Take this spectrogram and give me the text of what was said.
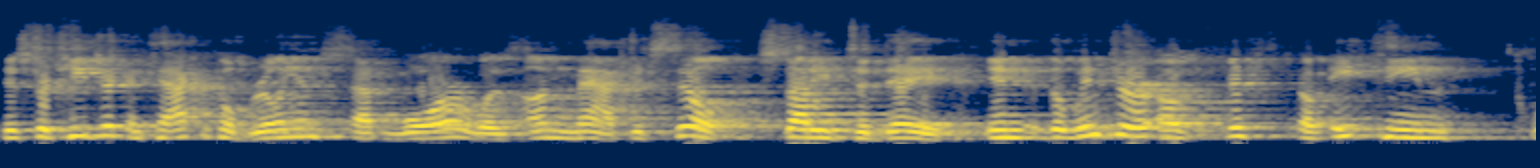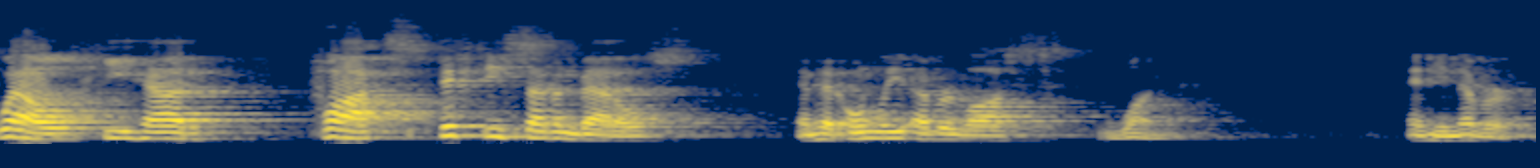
His strategic and tactical brilliance at war was unmatched. It's still studied today. In the winter of 1812, he had fought 57 battles and had only ever lost one. And he never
